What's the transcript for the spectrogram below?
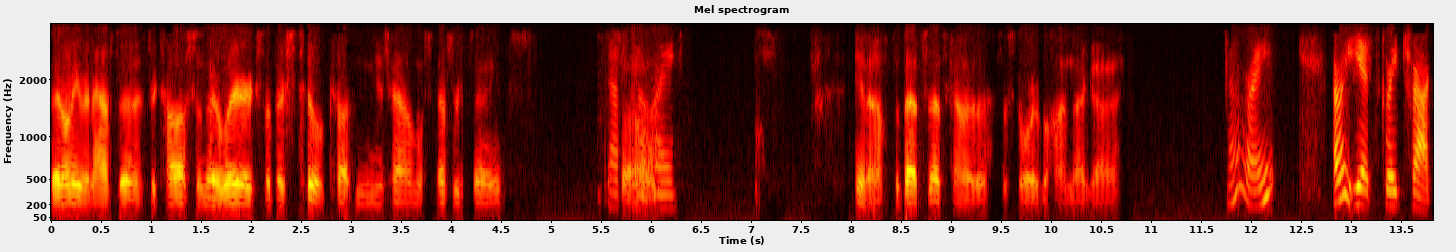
they don't even have to to cuss in their lyrics, but they're still cutting you down with everything. Definitely. You know, but that's that's kind of the, the story behind that guy. All right. All right. Yeah, it's a great track.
